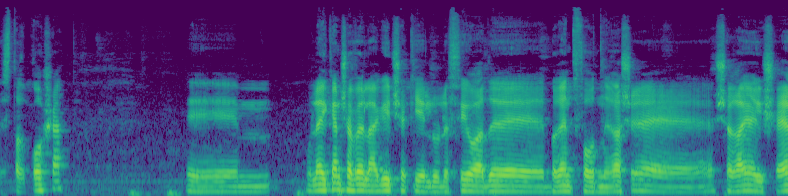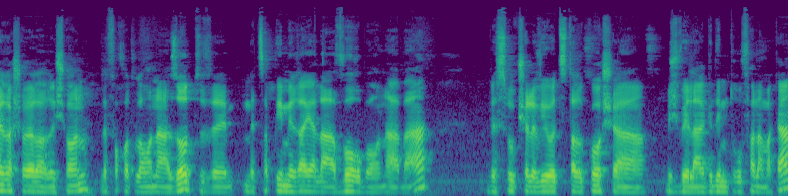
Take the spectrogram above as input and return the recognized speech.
וסטרקושה. אולי כן שווה להגיד שכאילו לפי אוהדי ברנדפורד נראה ש... שראיה יישאר השוער הראשון, לפחות לעונה הזאת, ומצפים מראיה לעבור בעונה הבאה, בסוג של הביאו את סטרקושה בשביל להקדים תרופה למכה.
